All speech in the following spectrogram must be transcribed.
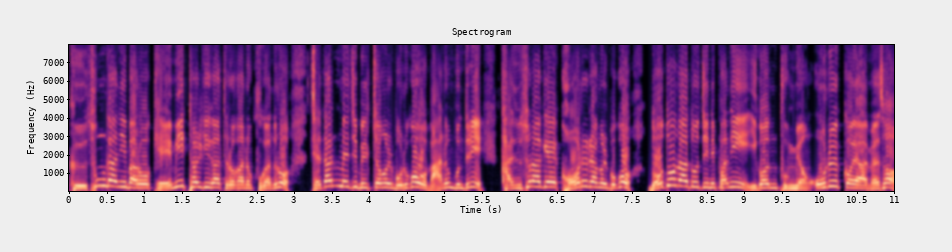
그 순간이 바로 개미 털기가 들어가는 구간으로 재단 매집 일정을 모르고 많은 분들이 단순하게 거래량을 보고 너도 나도 진입하니 이건 분명 오를 거야 하면서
